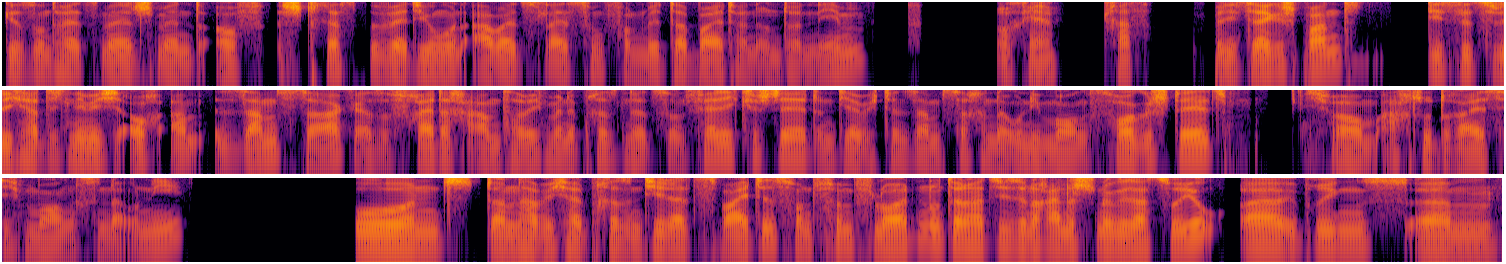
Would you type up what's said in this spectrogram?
Gesundheitsmanagement auf Stressbewältigung und Arbeitsleistung von Mitarbeitern in Unternehmen? Okay, krass. Bin ich sehr gespannt. Diesbezüglich hatte ich nämlich auch am Samstag, also Freitagabend, habe ich meine Präsentation fertiggestellt und die habe ich dann Samstag in der Uni morgens vorgestellt. Ich war um 8.30 Uhr morgens in der Uni. Und dann habe ich halt präsentiert als zweites von fünf Leuten und dann hat sie so nach einer Stunde gesagt: So, jo, äh, übrigens, ähm,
